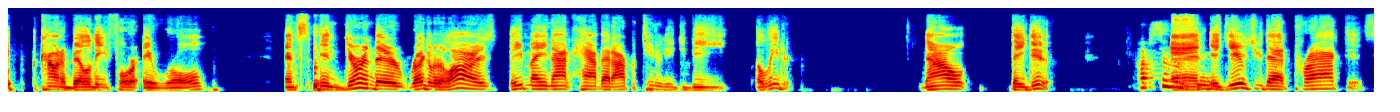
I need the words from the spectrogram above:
accountability for a role. And, and during their regular lives, they may not have that opportunity to be a leader. Now they do. Absolutely. And it gives you that practice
